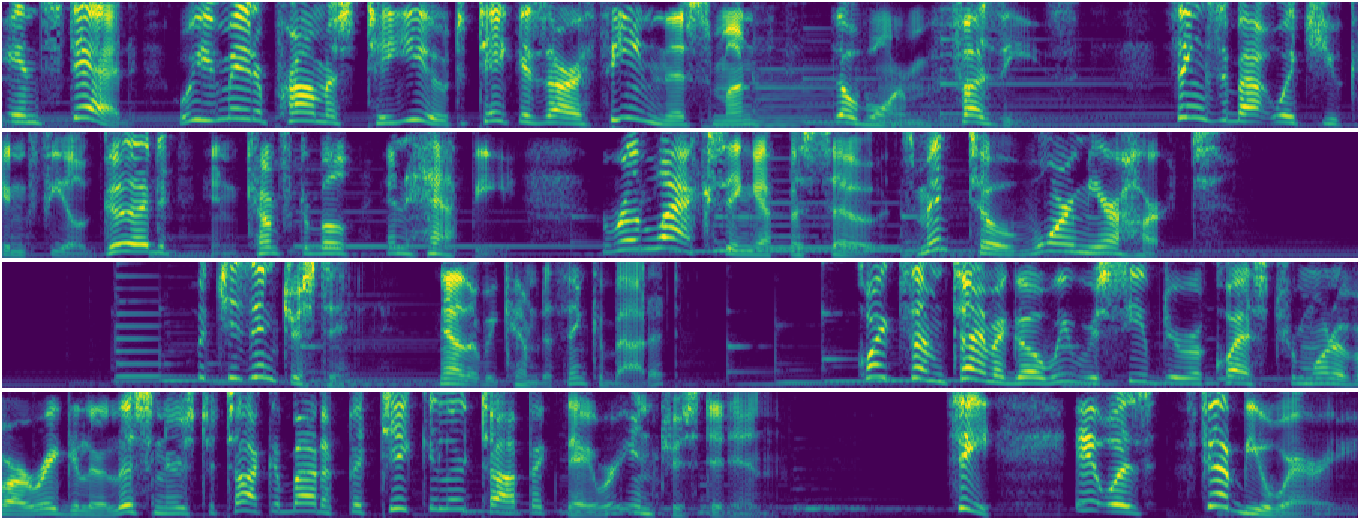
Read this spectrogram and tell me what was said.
Instead, we've made a promise to you to take as our theme this month the warm fuzzies. Things about which you can feel good and comfortable and happy. Relaxing episodes meant to warm your heart. Which is interesting, now that we come to think about it. Quite some time ago, we received a request from one of our regular listeners to talk about a particular topic they were interested in. See, it was February,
